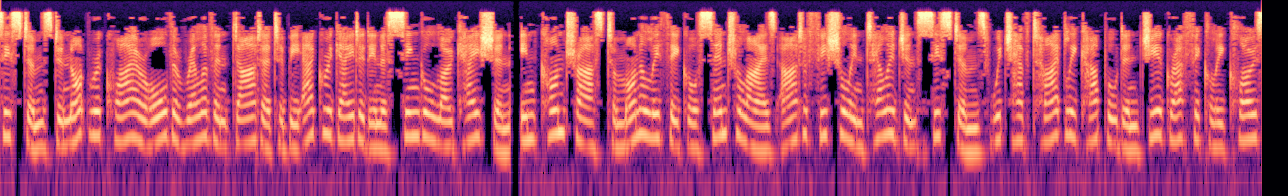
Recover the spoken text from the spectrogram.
systems do not require all the relevant data to be aggregated in a single location, in contrast to monolithic or centralized artificial intelligence systems which have tightly coupled and geographically close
